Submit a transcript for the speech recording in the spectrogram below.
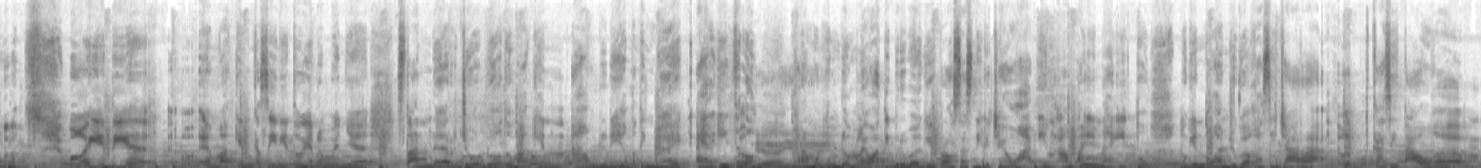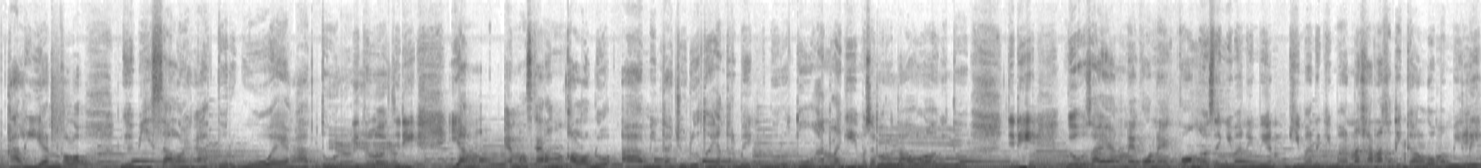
Pokoknya intinya eh, makin ke sini tuh yang namanya standar jodoh tuh makin ah udah deh yang penting baik. Akhirnya gitu loh. Ya, ya, Karena ya, mungkin ya. udah melewati berbagai proses dikecewain apa Betul. nah itu. Mungkin Tuhan juga kasih cara eh, kasih tahu ke kalian kalau nggak bisa lo yang ngatur, gue yang ngatur Ya, gitu ya, loh. ya. Jadi yang emang sekarang kalau doa minta jodoh tuh yang terbaik menurut Tuhan lagi, maksudnya menurut. Allah gitu. Jadi nggak usah yang neko-neko, nggak usah gimana gimana gimana karena ketika Mhm. lo memilih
